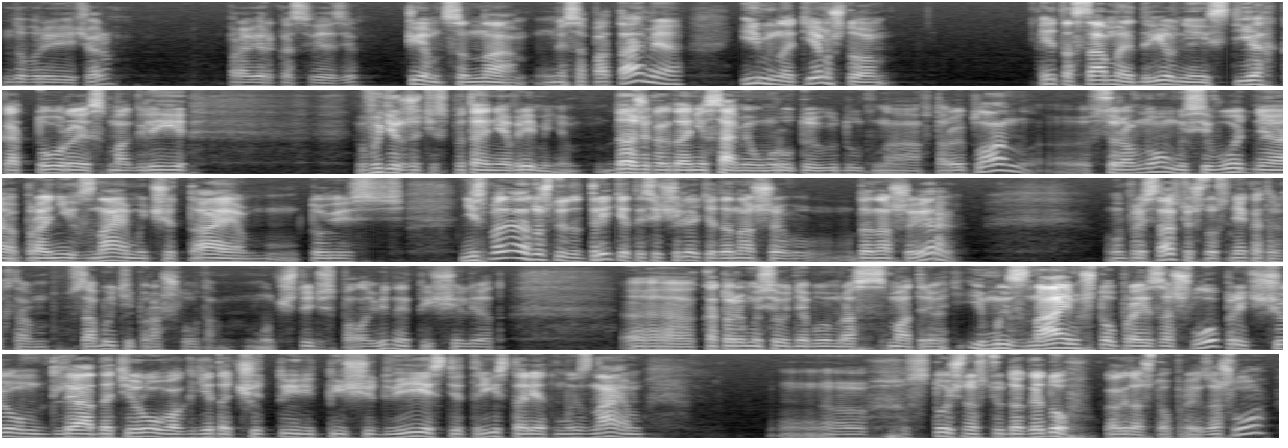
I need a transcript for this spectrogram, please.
Добрый вечер. Проверка связи. Чем цена Месопотамия? Именно тем, что это самая древняя из тех, которые смогли выдержать испытания временем. Даже когда они сами умрут и уйдут на второй план, э, все равно мы сегодня про них знаем и читаем. То есть, несмотря на то, что это третье тысячелетие до нашей, до нашей эры, вы представьте, что с некоторых там событий прошло там, ну, четыре с половиной тысячи лет, э, которые мы сегодня будем рассматривать. И мы знаем, что произошло, причем для датировок где-то 4200-300 лет мы знаем э, с точностью до годов, когда что произошло.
